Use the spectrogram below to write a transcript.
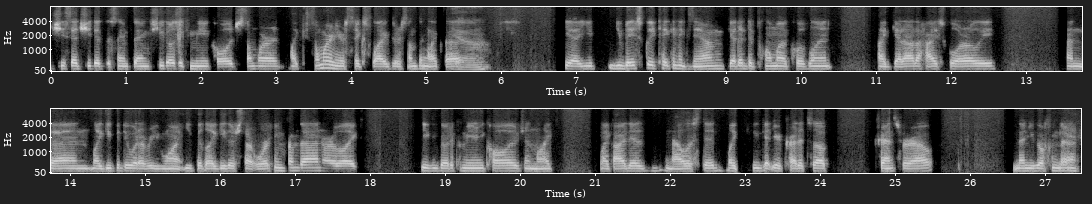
She said she did the same thing. She goes to community college somewhere like somewhere near Six Flags or something like that. yeah. yeah you you basically take an exam get a diploma equivalent like get out of high school early and then like you could do whatever you want. You could like either start working from then or like you could go to community college and like like i did and alice did. Like you get your credits up transfer out and then you go from there.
